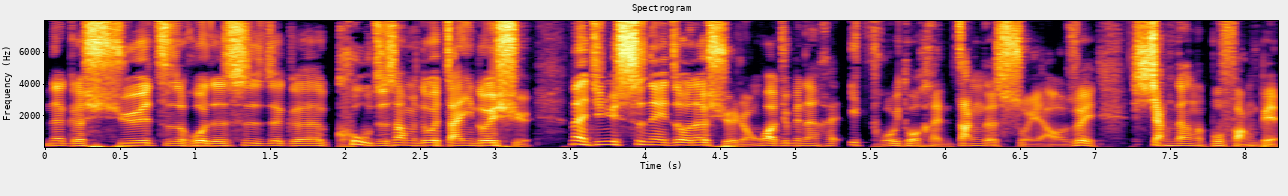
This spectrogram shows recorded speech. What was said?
那个靴子或者是这个裤子上面都会沾一堆雪，那你进去室内之后，那个雪融化就变成很一坨一坨很脏的水啊，所以相当的不方便。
